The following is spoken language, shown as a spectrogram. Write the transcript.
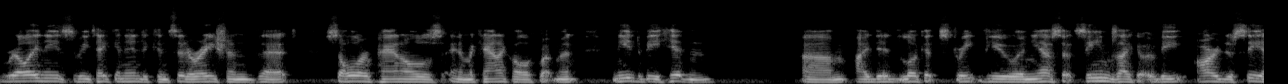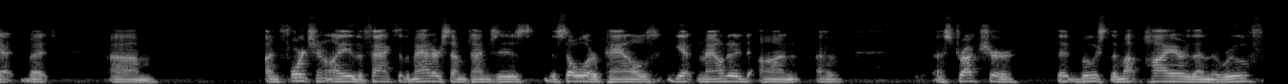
really needs to be taken into consideration that solar panels and mechanical equipment need to be hidden. Um, I did look at Street View, and yes, it seems like it would be hard to see it, but um, unfortunately, the fact of the matter sometimes is the solar panels get mounted on a, a structure that boosts them up higher than the roof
